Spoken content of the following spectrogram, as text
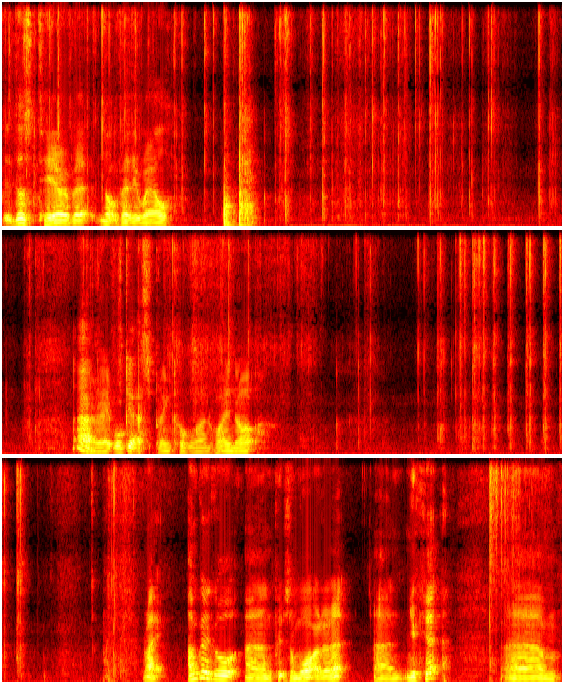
It does tear a bit, not very well. Alright, we'll get a sprinkle one, why not? Right, I'm going to go and put some water in it and nuke it. Um,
